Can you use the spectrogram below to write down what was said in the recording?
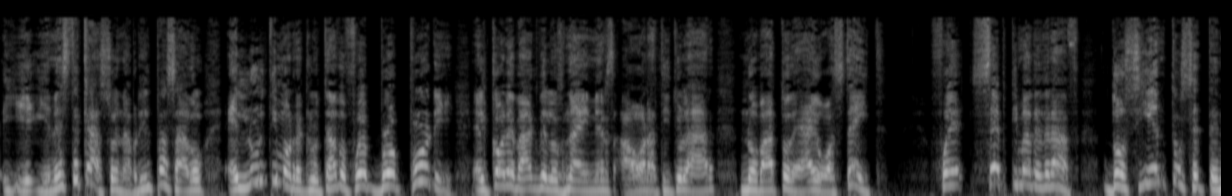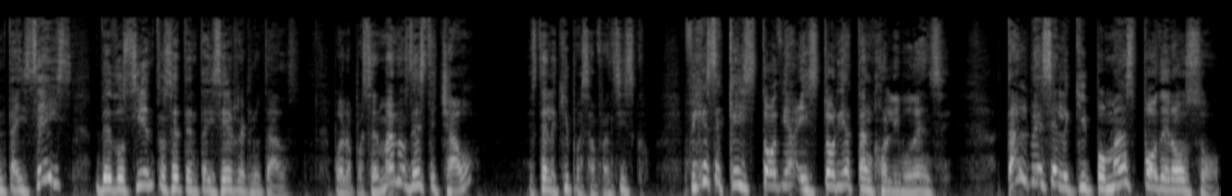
y, en este caso, en abril pasado, el último reclutado fue Brock Purdy, el coreback de los Niners, ahora titular, novato de Iowa State fue séptima de draft, 276 de 276 reclutados. Bueno, pues hermanos de este chavo está el equipo de San Francisco. Fíjese qué historia, historia tan hollywoodense. Tal vez el equipo más poderoso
